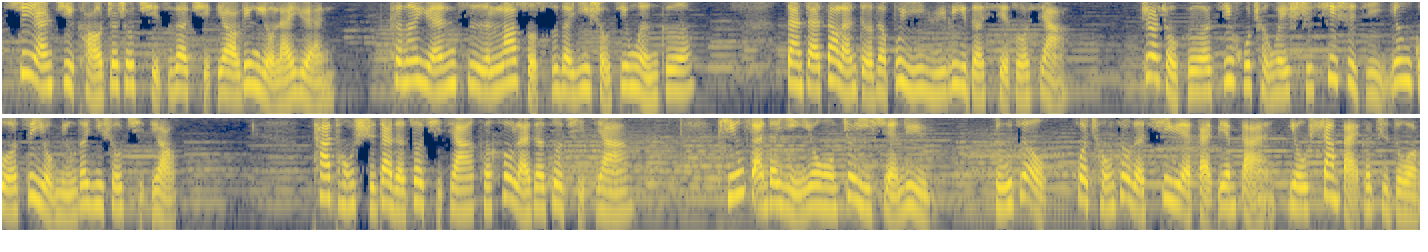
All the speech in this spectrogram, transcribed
虽然据考这首曲子的曲调另有来源，可能源自拉索斯的一首经文歌，但在道兰德的不遗余力的写作下，这首歌几乎成为17世纪英国最有名的一首曲调。他同时代的作曲家和后来的作曲家，频繁地引用这一旋律，独奏或重奏的器乐改编版有上百个之多。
